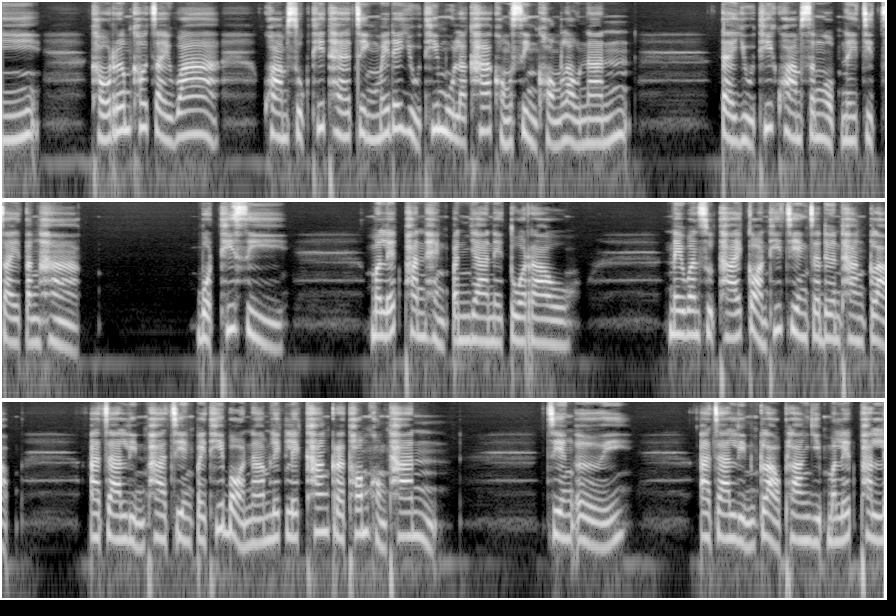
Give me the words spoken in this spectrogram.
นี้เขาเริ่มเข้าใจว่า ความสุขที่แท้จริงไม่ได้อยู่ที่มูลค่าของสิ่งของเหล่านั้น แต่อยู่ที่ความสงบในจิตใจต่างหาก บทที่ 4 เมล็ดพันธุ์แห่งปัญญาในตัวเรา ในวันสุดท้ายก่อนที่เจียงจะเดินทางกลับ อาจารย์หลินพาเจียงไปที่บ่อน้ำเล็กๆ ข้างกระท่อมของท่าน เจียงเอ๋ย อาจารย์หลินกล่าวพลางหยิบเมล็ดพันธุ์เ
